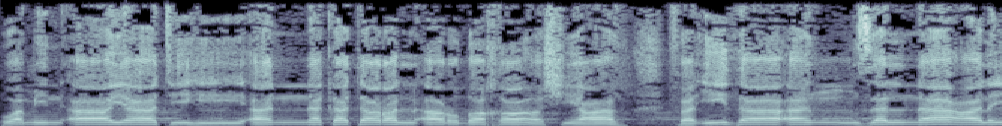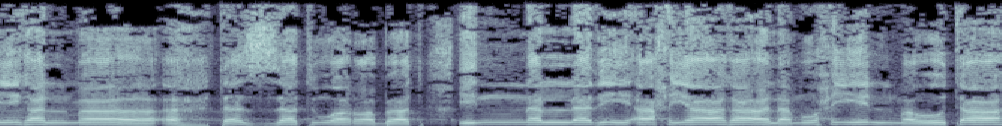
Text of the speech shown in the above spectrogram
ومن آياته أنك ترى الأرض خاشعة فإذا أنزلنا عليها الماء اهتزت وربت إن الذي أحياها لمحيي الموتى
